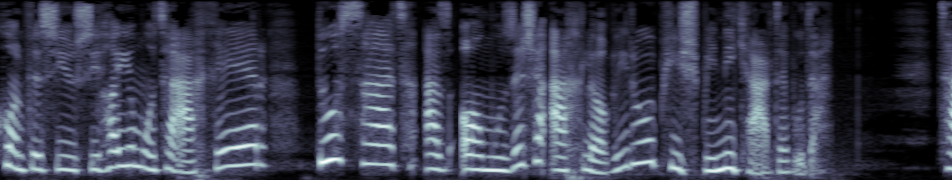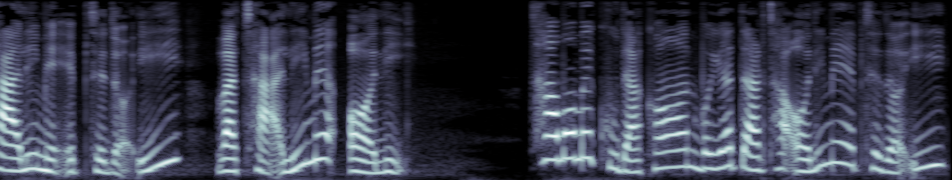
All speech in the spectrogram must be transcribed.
کنفسیوسی های متأخر دو سطح از آموزش اخلاقی رو پیش بینی کرده بودند. تعلیم ابتدایی و تعلیم عالی تمام کودکان باید در تعالیم ابتدایی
